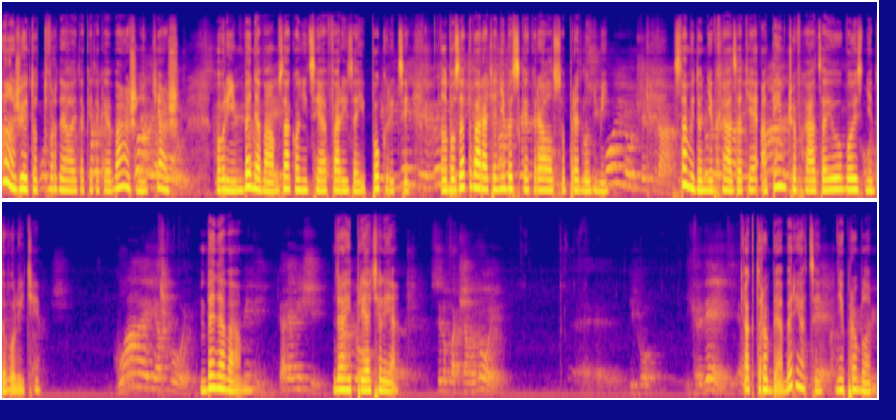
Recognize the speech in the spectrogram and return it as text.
Nielen, že je to tvrdé, ale také, také vážne, ťaž. Hovorím, beda vám, zákonníci a farizei, pokryci, lebo zatvárate nebeské kráľovstvo pred ľuďmi. Sami do nevchádzate a tým, čo vchádzajú, vojsť nedovolíte. Beda vám, drahí priatelia. Ak to robia veriaci, nie problém.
